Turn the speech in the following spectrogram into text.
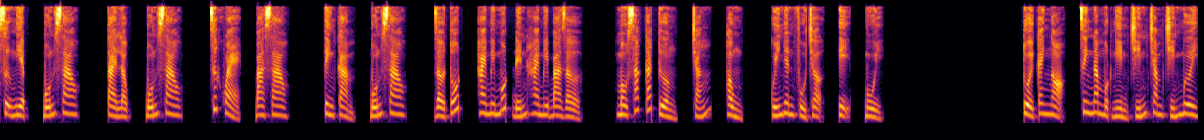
Sự nghiệp 4 sao, tài lộc 4 sao, sức khỏe 3 sao, tình cảm 4 sao, giờ tốt 21 đến 23 giờ. Màu sắc cát tường, trắng, hồng, quý nhân phù trợ, tỵ, mùi. Tuổi canh ngọ, sinh năm 1990.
